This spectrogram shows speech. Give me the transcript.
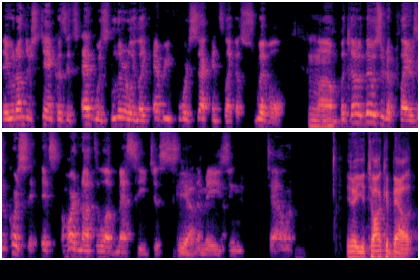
They would understand because his head was literally like every four seconds, like a swivel. Mm-hmm. Um, but th- those are the players. Of course, it's hard not to love Messi. Just yeah. an amazing talent. You know, you talk about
